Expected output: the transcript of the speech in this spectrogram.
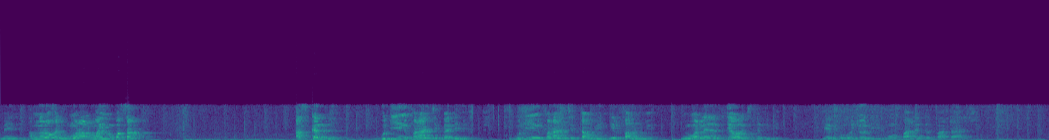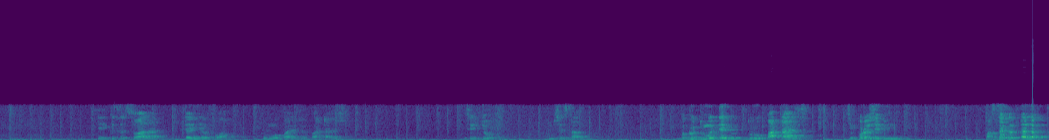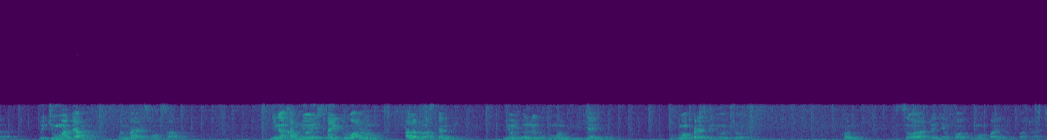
mais am na loo xam ne moral mayu ko sax askan bi guddi yi ñu fanaan ci mbedd mi guddi yi ñu fanaan ci taw bi ngir falu ñu ñu war leen a teewal ci dëkk bi yéen bu aujourd'hui bu ma parler de partage et que ce soit la dernière fois bu ma parler de partage monsieur Diop monsieur Sall bëggatuma dégg turu partage ci projet bi nii parce que ëllëg lu ci mën am man maay responsable ñi nga xam ñooy saytu wàllum alalu askan bi ñooñu ëllëg bëgguma ñu yey ma bëgguma presse bi di ma joor kon c'est la dernière fois que ma parle de partage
